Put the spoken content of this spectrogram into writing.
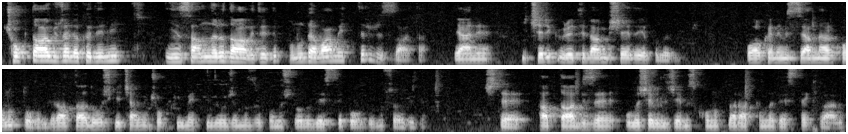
çok daha güzel akademik insanları davet edip bunu devam ettiririz zaten. Yani içerik üretilen bir şey de yapılabilir. Bu akademisyenler konuk da olabilir. Hatta Doğuş geçen gün çok kıymetli bir hocamızla konuştu. O da destek olduğunu söyledi. İşte hatta bize ulaşabileceğimiz konuklar hakkında destek verdi.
